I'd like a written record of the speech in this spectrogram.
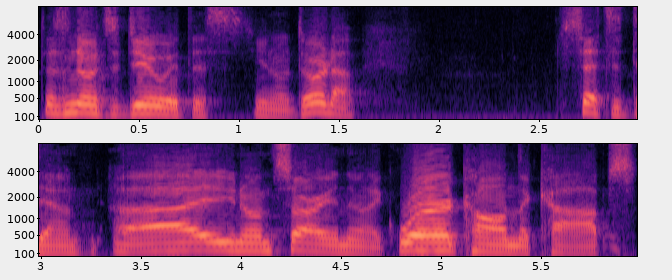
doesn't know what to do with this, you know, doorknob. Sets it down. Uh, you know, I'm sorry, and they're like, we're calling the cops.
